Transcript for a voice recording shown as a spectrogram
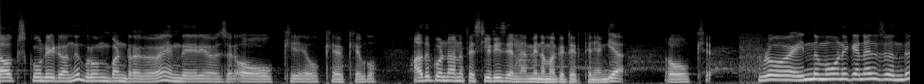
டாக்ஸ் கூட்டிகிட்டு வந்து க்ரூம் பண்ணுறது இந்த ஏரியா வச்சுருக்கோம் ஓகே ஓகே ஓகே ப்ரோ அதுக்கு உண்டான ஃபெசிலிட்டிஸ் எல்லாமே நம்மக்கிட்ட இருக்குங்க Yeah. ஓகே ப்ரோ இந்த மூணு கெனல்ஸ் வந்து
